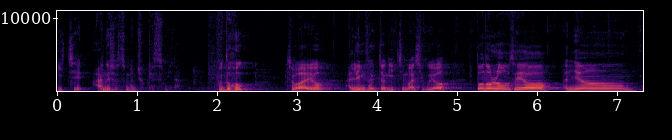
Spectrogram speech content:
잊지 않으셨으면 좋겠습니다. 구독, 좋아요, 알림 설정 잊지 마시고요. 또 놀러 오세요. 안녕.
